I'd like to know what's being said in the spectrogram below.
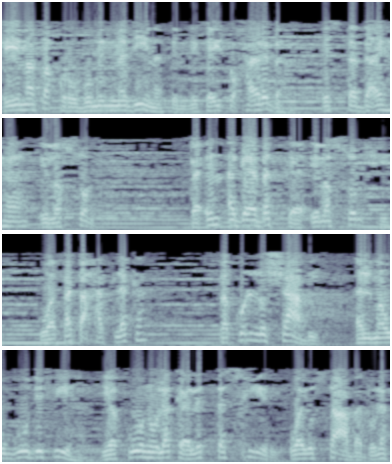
حين تقرب من مدينة لكي تحاربها استدعها إلى الصلح. فإن أجابتك إلى الصلح وفتحت لك فكل الشعب الموجود فيها يكون لك للتسخير ويستعبد لك.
